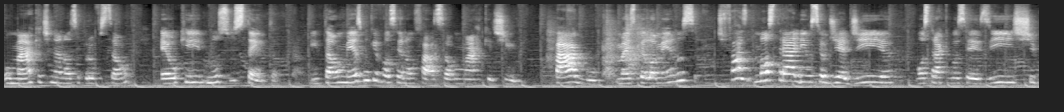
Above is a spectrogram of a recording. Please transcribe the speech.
o marketing na nossa profissão é o que nos sustenta. Então, mesmo que você não faça um marketing pago, mas pelo menos faz, mostrar ali o seu dia a dia, mostrar que você existe,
